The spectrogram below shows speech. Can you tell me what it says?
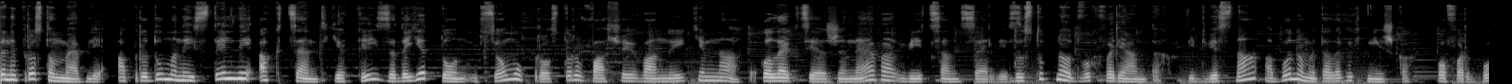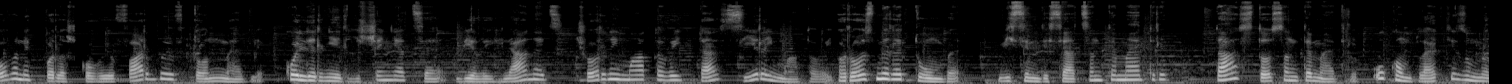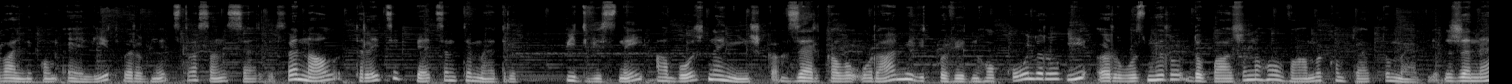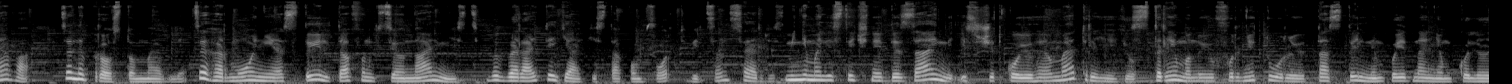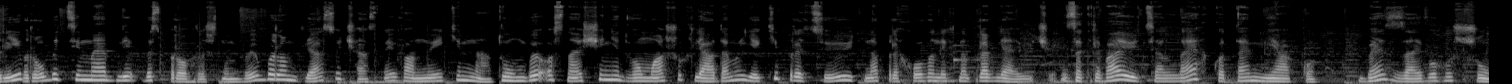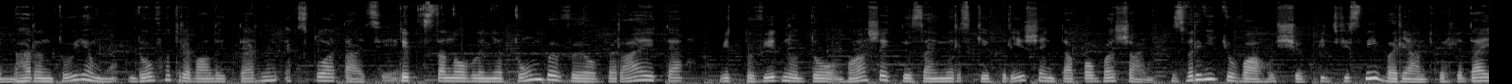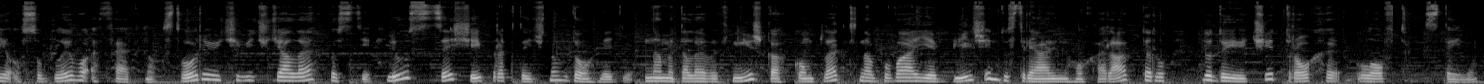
Це не просто меблі, а продуманий стильний акцент, який задає тон усьому простору вашої ванної кімнати. Колекція Женева від Service. Доступна у двох варіантах: підвісна або на металевих ніжках, пофарбованих порошковою фарбою в тон меблів. Колірні рішення це білий глянець, чорний матовий та сірий матовий. Розміри тумби 80 см та 100 см у комплекті з умивальником Еліт виробництва Sunservice. Пенал 35 см. Підвісний або ж на ніжках, дзеркало у рамі відповідного кольору і розміру до бажаного вами комплекту меблів. Женева це не просто меблі, це гармонія, стиль та функціональність. Вибирайте якість та комфорт від Sunservice. Мінімалістичний дизайн із чіткою геометрією, стриманою фурнітурою та стильним поєднанням кольорів робить ці меблі безпрограшним вибором для сучасної ванної кімнати. Тумби оснащені двома шухлядами, які працюють на прихованих направляючих, закриваються легко та м'яко без зайвого шуму. Гарантуємо довготривалий термін експлуатації. Тип встановлення тумби ви обираєте відповідно до ваших дизайнерських рішень та побажань. Зверніть увагу, що підвісний варіант виглядає особливо ефектно, створюючи відчуття легкості, плюс це ще й практично в догляді. На металевих ніжках комплект набуває більш індустріального характеру додаючи трохи лофт стилю.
